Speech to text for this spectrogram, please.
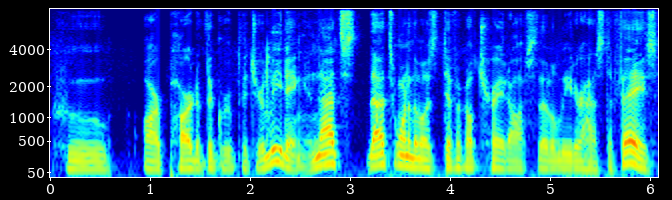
who are part of the group that you're leading. And that's that's one of the most difficult trade-offs that a leader has to face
